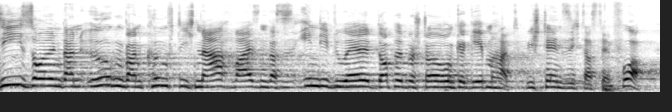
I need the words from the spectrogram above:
Die sollen dann irgendwann künftig nachweisen, dass es individuell Doppelbesteuerung gegeben hat. Wie stellen Sie sich das denn vor?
